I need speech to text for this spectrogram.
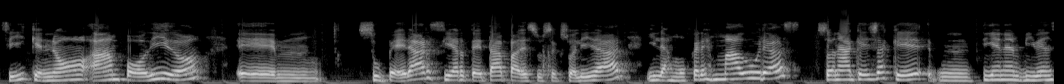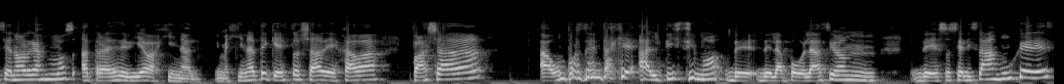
¿sí? que no han podido em, superar cierta etapa de su sexualidad y las mujeres maduras son aquellas que mm, tienen vivencia en orgasmos a través de vía vaginal. Imagínate que esto ya dejaba fallada a un porcentaje altísimo de, de la población de socializadas mujeres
